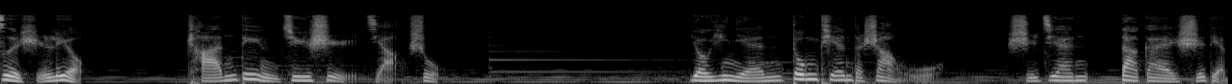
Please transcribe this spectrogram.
四十六，禅定居士讲述。有一年冬天的上午，时间大概十点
